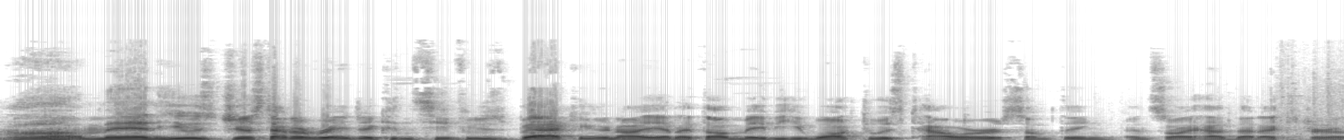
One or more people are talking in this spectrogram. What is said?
Oh, man. He was just out of range. I couldn't see if he was backing or not yet. I thought maybe he walked to his tower or something. And so I had that extra,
